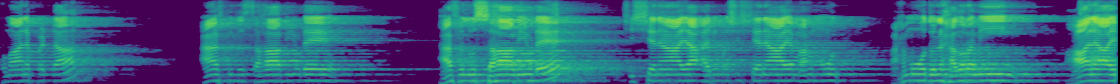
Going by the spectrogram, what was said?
ബഹുമാനപ്പെട്ട ആഫിദ് സഹാബിയുടെ ആഫിദു സഹാബിയുടെ ശിഷ്യനായ അരുമ ശിഷ്യനായ മഹമ്മൂദ് മഹമ്മൂദുൽ ഹദറമി ആനായ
